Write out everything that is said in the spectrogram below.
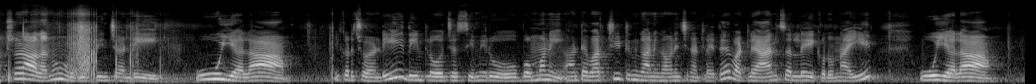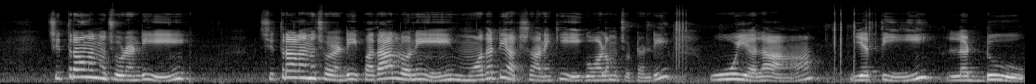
అక్షరాలను గుర్తించండి. ఊయల. ఇక్కడ చూడండి దీంట్లో వచ్చేసి మీరు బొమ్మని అంటే వర్క్షీట్ని కానీ గమనించినట్లయితే వాటి ఆన్సర్లే ఇక్కడ ఉన్నాయి ఊయల. చిత్రాలను చూడండి. చిత్రాలను చూడండి. పదాల్లోని మొదటి అక్షరానికి గోళము చుట్టండి. ఊయల యతి లడ్డు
